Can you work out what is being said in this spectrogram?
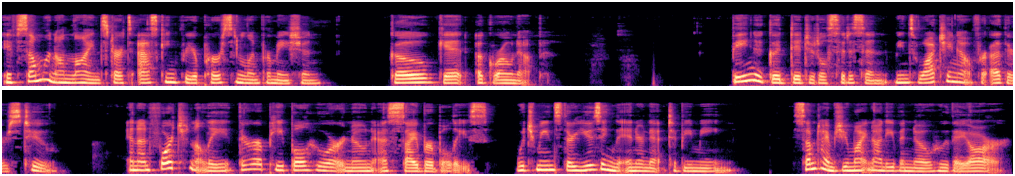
If someone online starts asking for your personal information, go get a grown up. Being a good digital citizen means watching out for others too. And unfortunately, there are people who are known as cyberbullies, which means they're using the internet to be mean. Sometimes you might not even know who they are.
